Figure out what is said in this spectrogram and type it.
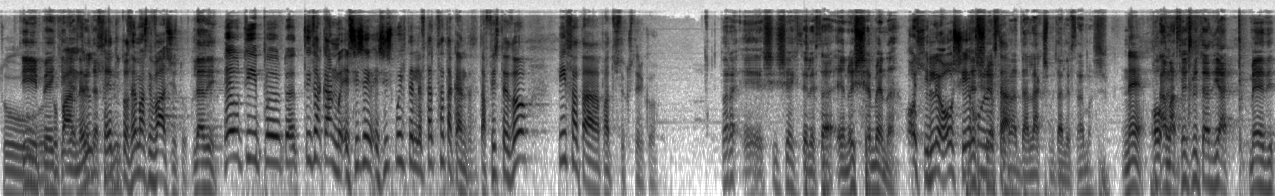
του, Τι είπε, του κύριε πάνελ Τριανταφυλλού; θέτει το θέμα στη βάση του. Δηλαδή; Ε, ότι, ε, τι θα κάνουμε. Εσείς, εσείς που έχετε λεφτά, τι θα τα κάνετε; Θα τα αφήσετε εδώ ή θα τα πάτε στο εξωτερικό; Τώρα εσείς έχετε λεφτά, εννοεί σε μένα. Όχι, λέω όσοι Δεν έχουν σου εύκολο να λεφτά. ανταλλάξουμε τα λεφτά μας. Ναι, ο, Άμα θες με, τα δια... με,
